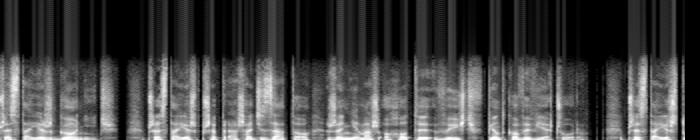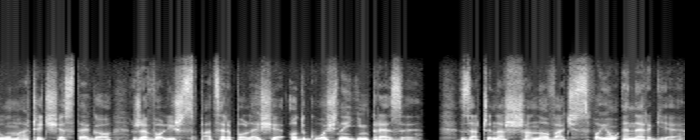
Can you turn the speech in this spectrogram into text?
przestajesz gonić, przestajesz przepraszać za to, że nie masz ochoty wyjść w piątkowy wieczór. Przestajesz tłumaczyć się z tego, że wolisz spacer po lesie od głośnej imprezy. Zaczynasz szanować swoją energię.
